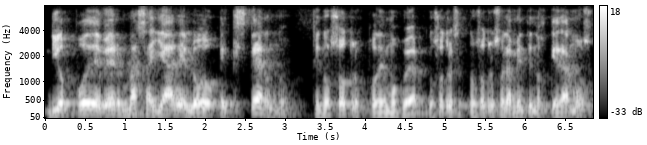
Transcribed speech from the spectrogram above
Dios puede ver más allá de lo externo que nosotros podemos ver. Nosotros, nosotros solamente nos quedamos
